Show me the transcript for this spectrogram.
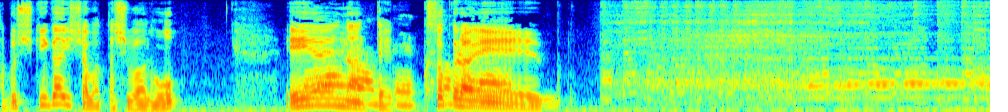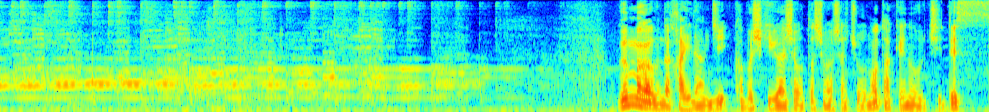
株式会社私はの AI なんてクソくらえ。群馬が生んだ怪談時株式会社私は社長の竹之内です。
